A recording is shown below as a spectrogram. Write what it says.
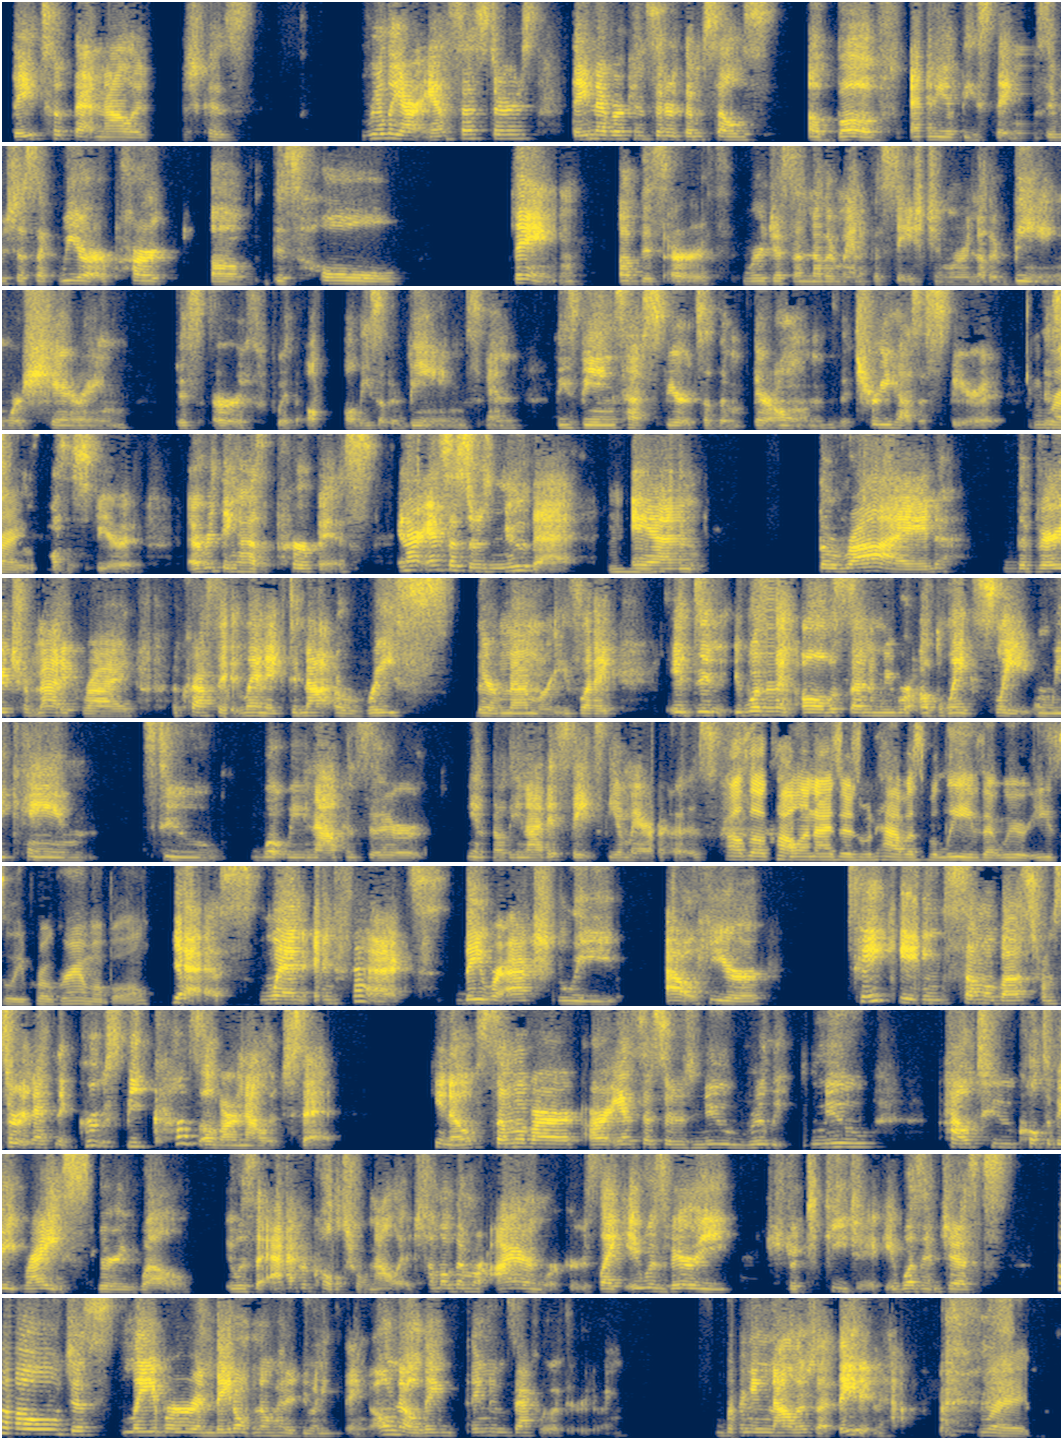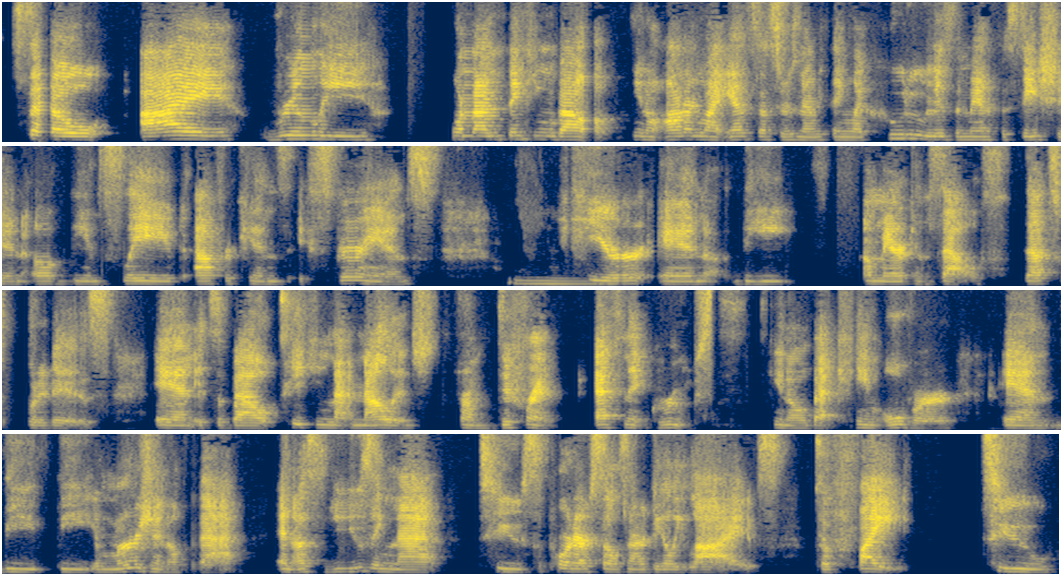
they took that knowledge because really our ancestors, they never considered themselves above any of these things. It was just like we are a part of this whole thing of this earth. We're just another manifestation, we're another being, we're sharing this earth with all, all these other beings. And these beings have spirits of them, their own. The tree has a spirit, this right. has a spirit. Everything has a purpose. And our ancestors knew that. Mm-hmm. And the ride, the very traumatic ride across the Atlantic, did not erase their memories. Like it didn't, it wasn't all of a sudden we were a blank slate when we came to what we now consider you know the united states the americas although um, colonizers would have us believe that we were easily programmable yes when in fact they were actually out here taking some of us from certain ethnic groups because of our knowledge set. You know, some of our, our ancestors knew really knew how to cultivate rice very well. It was the agricultural knowledge. Some of them were iron workers. Like it was very strategic. It wasn't just, oh, just labor and they don't know how to do anything. Oh no, they, they knew exactly what they were doing, bringing knowledge that they didn't have. Right. so I really when I'm thinking about, you know, honoring my ancestors and everything, like hoodoo is the manifestation of the enslaved Africans' experience mm. here in the American South. That's what it is. And it's about taking that knowledge from different ethnic groups, you know, that came over and the the immersion of that and us using that to support ourselves in our daily lives, to fight, to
